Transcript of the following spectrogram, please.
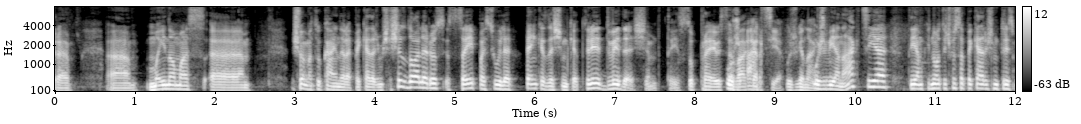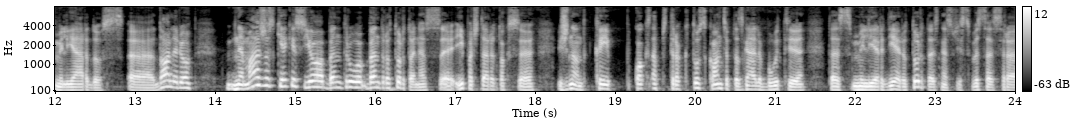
yra mainomas. A, Šiuo metu kaina yra apie 46 dolerius, jisai pasiūlė 54,20. Tai su praėjusią už vakar. akciją už vieną Už vieną akciją, tai jam kainuotų iš viso apie 43 milijardus uh, dolerių. Nemažas kiekis jo bendrų, bendro turto, nes e, ypač dar toks, e, žinant, kaip, koks abstraktus konceptas gali būti tas milijardierių turtas, nes jis visas yra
